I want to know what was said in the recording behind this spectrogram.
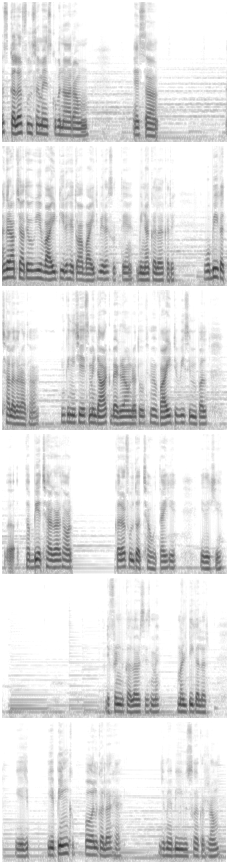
बस कलरफुल सा मैं इसको बना रहा हूँ। ऐसा। अगर आप चाहते हो कि ये वाइट ही रहे तो आप वाइट भी रख सकते हैं, बिना कलर करे। वो भी एक अच्छा लग रहा था, क्योंकि नीचे इसमें डार्क बैकग्राउंड है तो उसमें वाइट भी सिंपल तब भी अच्छा लग रहा था, और कलरफुल तो अच्छा होता ही है। ये देखिए। डिफरेंट कलर्स इसमें मल्टी कलर ये ये पिंक पर्ल कलर है, जो मैं अभी यूज़ कर रहा हूँ।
